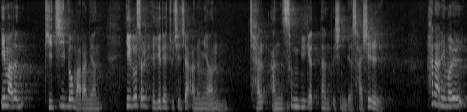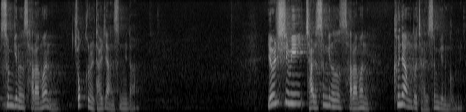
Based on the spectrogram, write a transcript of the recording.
이 말은 뒤집어 말하면 이것을 해결해 주시지 않으면 잘 안 섬기겠다는 뜻인데 사실 하나님을 섬기는 사람은 조건을 달지 않습니다. 열심히 잘 섬기는 사람은 그냥도 잘 섬기는 겁니다.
